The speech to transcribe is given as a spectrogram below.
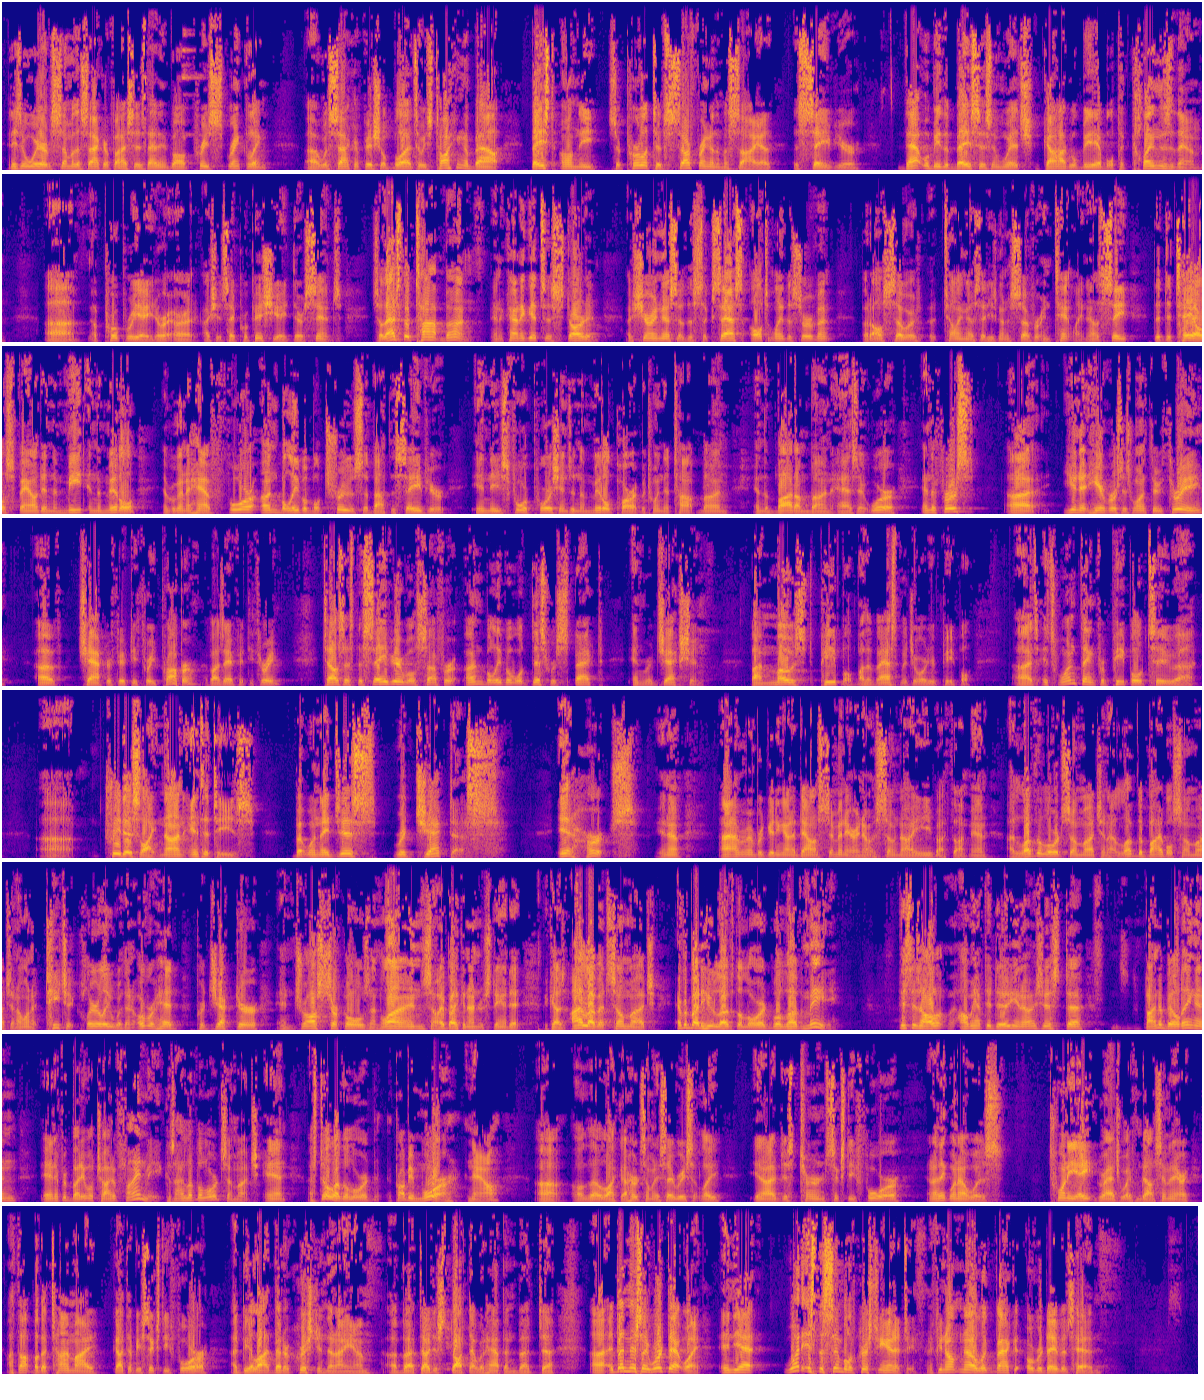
and he's aware of some of the sacrifices that involve priest sprinkling uh, with sacrificial blood. So he's talking about, based on the superlative suffering of the Messiah, the Savior, that will be the basis in which God will be able to cleanse them, uh, appropriate, or, or I should say propitiate their sins. So that's the top bun, and it kind of gets us started, assuring us of the success, ultimately the servant, but also telling us that he's going to suffer intently. Now let's see the details found in the meat in the middle, and we're going to have four unbelievable truths about the Savior in these four portions in the middle part between the top bun and the bottom bun, as it were. And the first uh, unit here, verses one through three of chapter 53 proper of Isaiah 53, tells us the Savior will suffer unbelievable disrespect and rejection by most people, by the vast majority of people. Uh, it's, it's, one thing for people to uh, uh, treat us like non-entities, but when they just reject us, it hurts. You know, I remember getting out of Dallas Seminary and I was so naive. I thought, man, I love the Lord so much and I love the Bible so much and I want to teach it clearly with an overhead projector and draw circles and lines so everybody can understand it because I love it so much. Everybody who loves the Lord will love me this is all, all we have to do, you know, is just, uh, find a building and, and everybody will try to find me because I love the Lord so much. And I still love the Lord probably more now. Uh, although like I heard somebody say recently, you know, I just turned 64 and I think when I was 28 graduated from Dallas Seminary, I thought by the time I got to be 64, I'd be a lot better Christian than I am. Uh, but I just thought that would happen. But, uh, uh, it doesn't necessarily work that way. And yet, what is the symbol of Christianity? If you don't know, look back at, over David's head.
